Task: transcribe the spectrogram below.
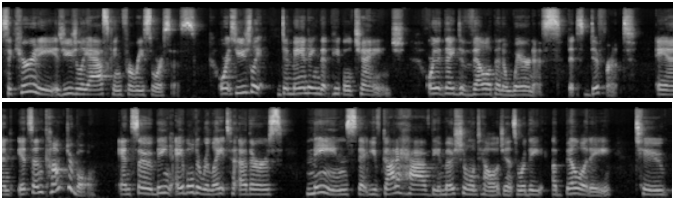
security is usually asking for resources or it's usually demanding that people change or that they develop an awareness that's different and it's uncomfortable. And so being able to relate to others means that you've got to have the emotional intelligence or the ability to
